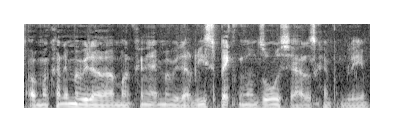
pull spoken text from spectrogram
Aber man kann immer wieder, man kann ja immer wieder Riesbecken und so, ist ja alles kein Problem.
